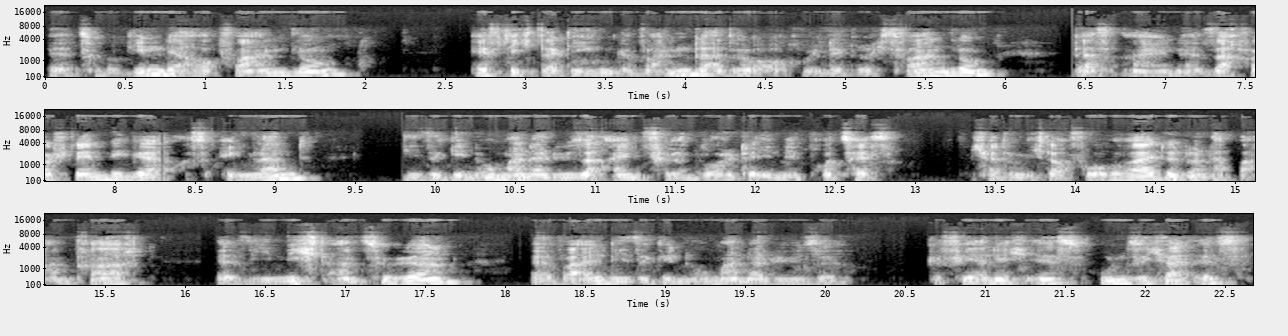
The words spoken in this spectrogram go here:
äh, zu Beginn der Hauptverhandlung heftig dagegen gewandt, also auch in der Gerichtsverhandlung, dass eine Sachverständige aus England diese Genomanalyse einführen wollte in den Prozess. Ich hatte mich darauf vorbereitet und habe beantragt, äh, sie nicht anzuhören, weil diese Genomanalyse gefährlich ist, unsicher ist,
